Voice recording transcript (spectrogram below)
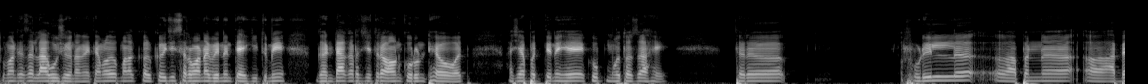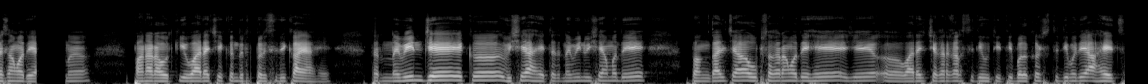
तुम्हाला त्याचा लाभ होऊ शकणार नाही. त्यामुळे मला कळकळीची सर्वांना विनंती आहे की तुम्ही घंटाकर चित्र ऑन करून ठेवावं. अशा पद्धतीने हे खूप महत्त्वाचं आहे. तर पुढील आपण अभ्यासामध्ये आपण पाहणार आहोत की वाऱ्याची एकंदरीत परिस्थिती काय आहे. तर नवीन जे एक विषय आहे तर नवीन विषयामध्ये बंगालच्या उपसागरामध्ये हे जे वाऱ्याची चक्राकार स्थिती होती ती बळकट स्थितीमध्ये आहेच.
